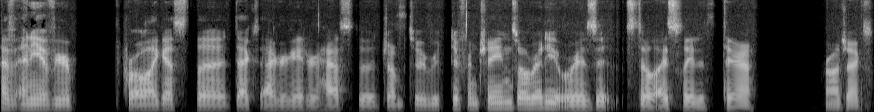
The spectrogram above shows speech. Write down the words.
Have any of your pro? I guess the Dex aggregator has to jump to different chains already, or is it still isolated to Terra projects?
